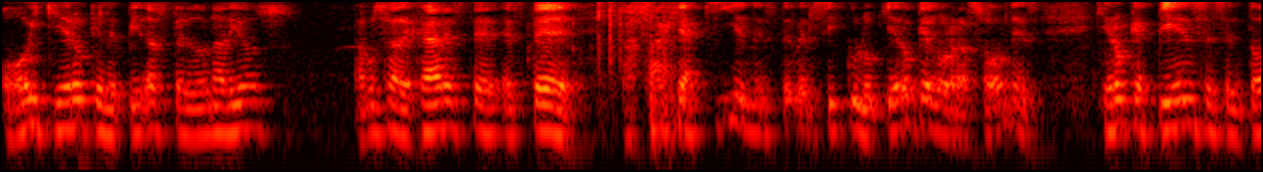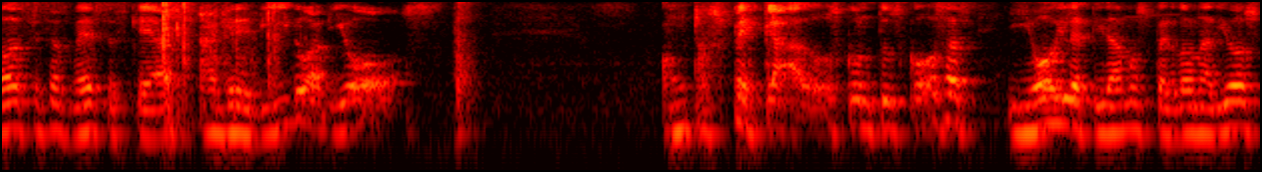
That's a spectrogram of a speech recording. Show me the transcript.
Hoy quiero que le pidas perdón a Dios. Vamos a dejar este, este pasaje aquí en este versículo. Quiero que lo razones. Quiero que pienses en todas esas veces que has agredido a Dios con tus pecados, con tus cosas, y hoy le pidamos perdón a Dios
